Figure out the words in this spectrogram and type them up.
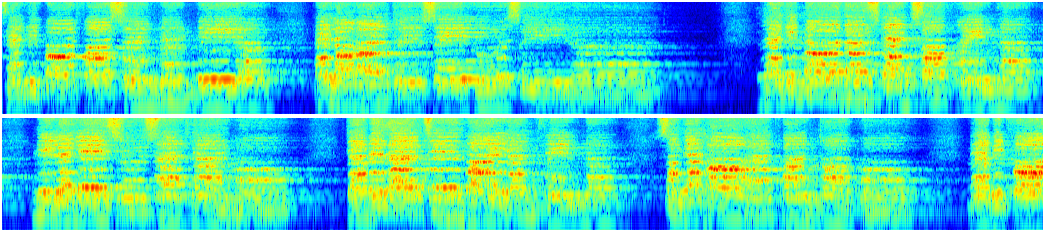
Skal vi bort fra synden vige, eller aldrig se Guds rige? Lad din nådes glans opringe, Milde Jesus, at jeg må, der vil altid vejen finde, som jeg har at vandre på. Vær mit for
